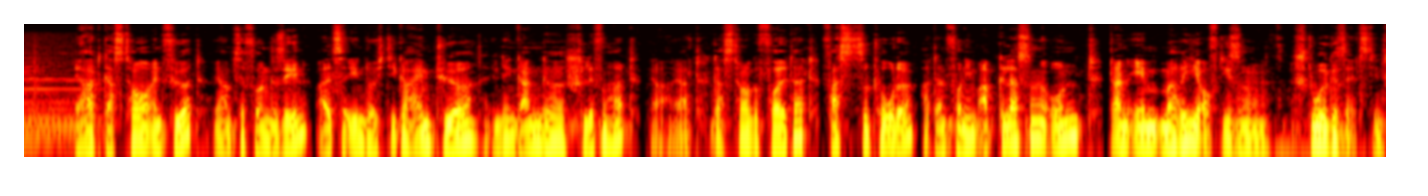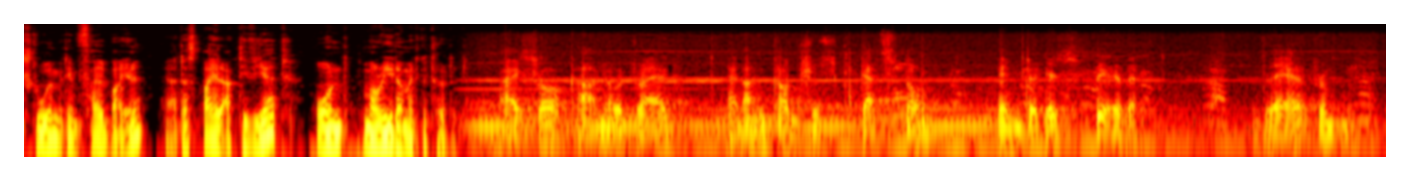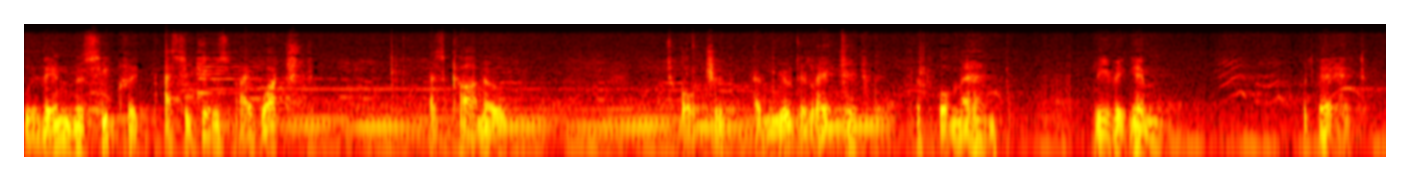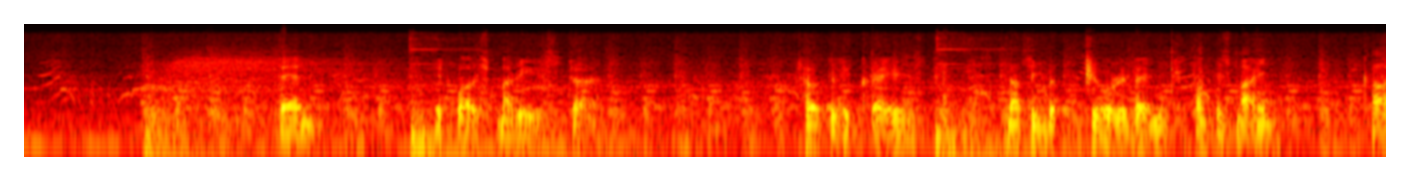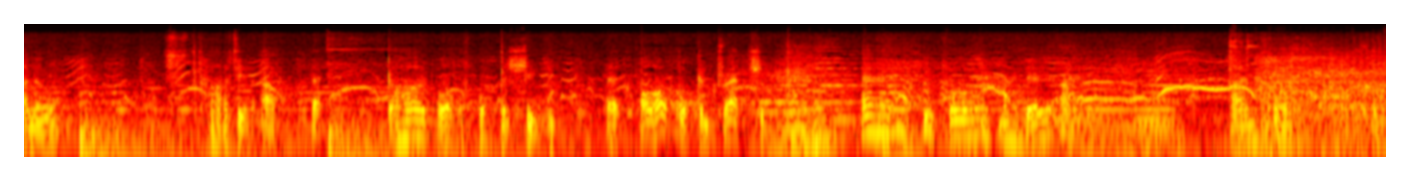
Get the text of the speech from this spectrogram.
Er hat Gaston entführt, wir haben es ja vorhin gesehen, als er ihn durch die Geheimtür in den Gang geschliffen hat. Ja, er hat Gaston gefoltert, fast zu Tode, hat dann von ihm abgelassen und dann eben Marie auf diesen Stuhl gesetzt, den Stuhl mit dem Fallbeil. Er hat das Beil aktiviert und Marie damit getötet. I saw Carno drag an unconscious Gaston into his theater. There, from within the secret passages, I watched as Carno tortured and mutilated the poor man, leaving him dead. Then it was Marie's turn totally crazed, nothing but pure revenge on his mind. Kano started up that god-awful machine, that awful contraption, and before my very eyes, I saw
